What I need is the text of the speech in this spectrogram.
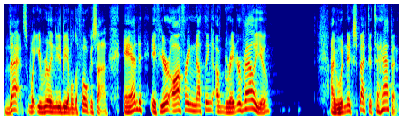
That's what you really need to be able to focus on. And if you're offering nothing of greater value, I wouldn't expect it to happen.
